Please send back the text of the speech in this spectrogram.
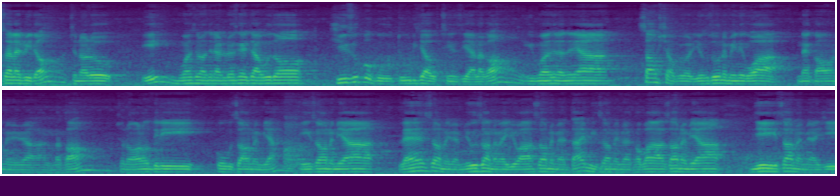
တော်ဆက်လိုက်ပြီးတော့ကျွန်တော်တို့အေးမူဝါကျွန်တော်တင်လွှဲခဲ့ကြဘူးသောယေရှုပုဂ္ဂိုလ်တူတစ်ယောက်ချင်းစီရ၎င်းဒီမူဝါကျွန်တော်တင်စောင့်ရှောက်ပြီးတော့ရုပ်စိုးနေမင်းတွေကနက်ကောင်းနေများ၎င်းကျွန်တော်တို့ဒီကိုယ်ဆောင်နေများအိမ်ဆောင်နေများလမ်းဆောင်နေများမျိုးဆောင်နေများရွာဆောင်နေများတိုင်းပြည်ဆောင်နေများကဘာဆောင်နေများမြေဆောင်နေများရေ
